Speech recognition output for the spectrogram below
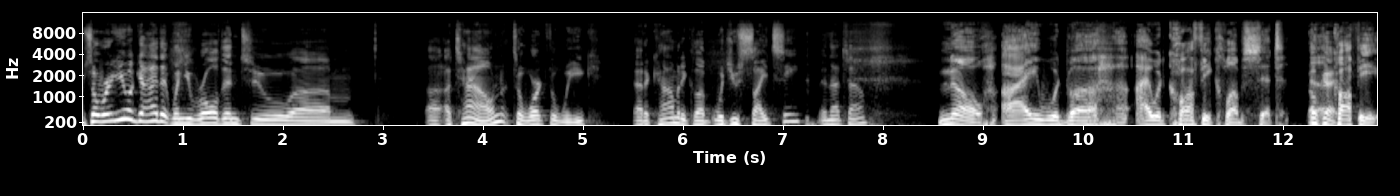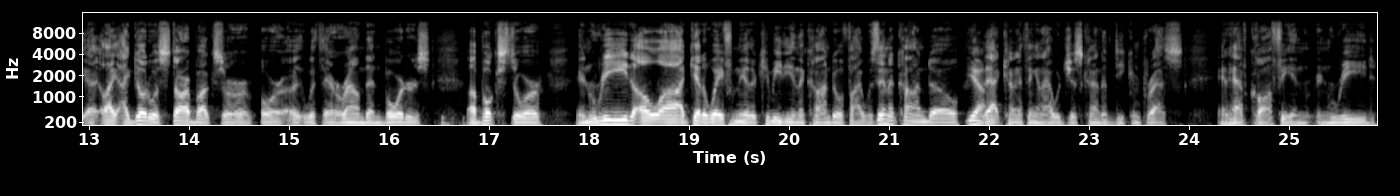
so, were you a guy that when you rolled into um, a, a town to work the week at a comedy club, would you sightsee in that town? No, I would uh, I would coffee club sit. Uh, Okay. coffee uh, like I go to a Starbucks or or uh, with their around then borders, a bookstore, and read a lot. Get away from the other comedian in the condo if I was in a condo, Yeah. that kind of thing. And I would just kind of decompress and have coffee and, and read.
